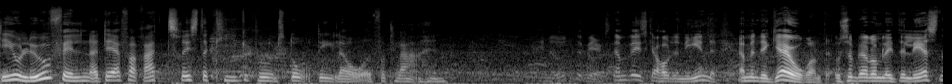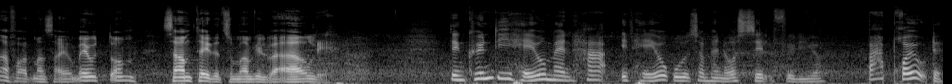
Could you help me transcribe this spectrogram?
Det er jo løvefælden, og derfor ret trist at kigge på en stor del af året, forklarer han. Jamen, vi ska ha den inne. Ja, men det går inte. Och så blir de lite ledsna för att man säger emot dem samtidigt som man vill vara ärlig. Den kyndige havemand har et haveråd, som han også selv følger. Bare prøv det.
